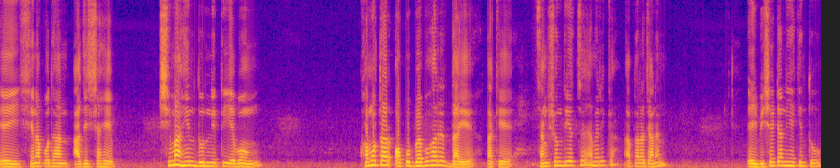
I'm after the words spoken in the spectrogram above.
এই সেনাপ্রধান আজিজ সাহেব সীমাহীন দুর্নীতি এবং ক্ষমতার অপব্যবহারের দায়ে তাকে স্যাংশন দিয়েছে আমেরিকা। আপনারা জানেন, এই বিষয়টা নিয়ে কিন্তু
